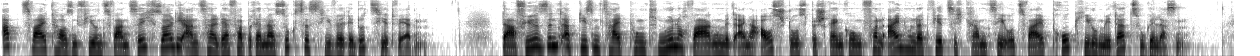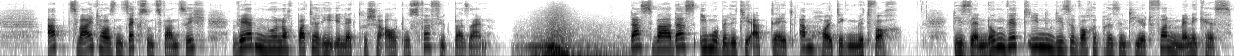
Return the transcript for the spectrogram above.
Ab 2024 soll die Anzahl der Verbrenner sukzessive reduziert werden. Dafür sind ab diesem Zeitpunkt nur noch Wagen mit einer Ausstoßbeschränkung von 140 Gramm CO2 pro Kilometer zugelassen. Ab 2026 werden nur noch batterieelektrische Autos verfügbar sein. Das war das E-Mobility Update am heutigen Mittwoch. Die Sendung wird Ihnen diese Woche präsentiert von Manikes,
